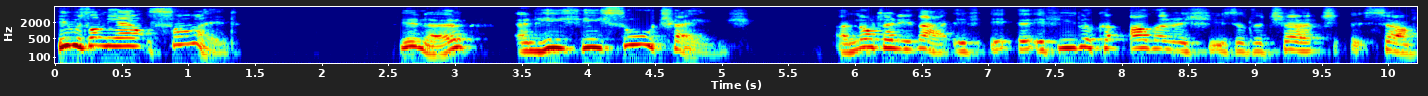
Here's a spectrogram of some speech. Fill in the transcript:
He was on the outside, you know, and he, he saw change. And not only that, if, if you look at other issues of the church itself,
